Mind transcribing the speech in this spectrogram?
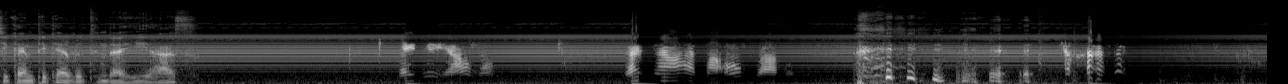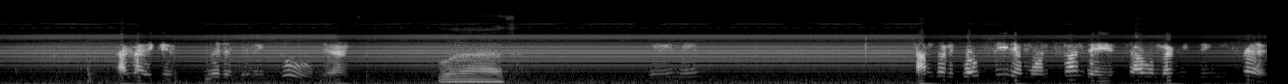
she can take everything that he has? Maybe, I don't know. Right now, I have my own problems. I gotta get rid of any food, man. What? hmm I'm gonna go see them on Sunday and tell them everything he said.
